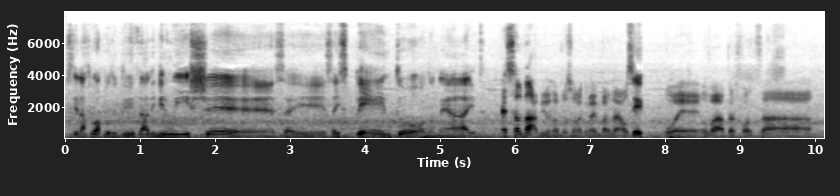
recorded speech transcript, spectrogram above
sì, la tua produttività diminuisce, sei, sei spento, non ne hai. È salvabile una persona che va in burnout? Sì. O, è- o va per forza...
